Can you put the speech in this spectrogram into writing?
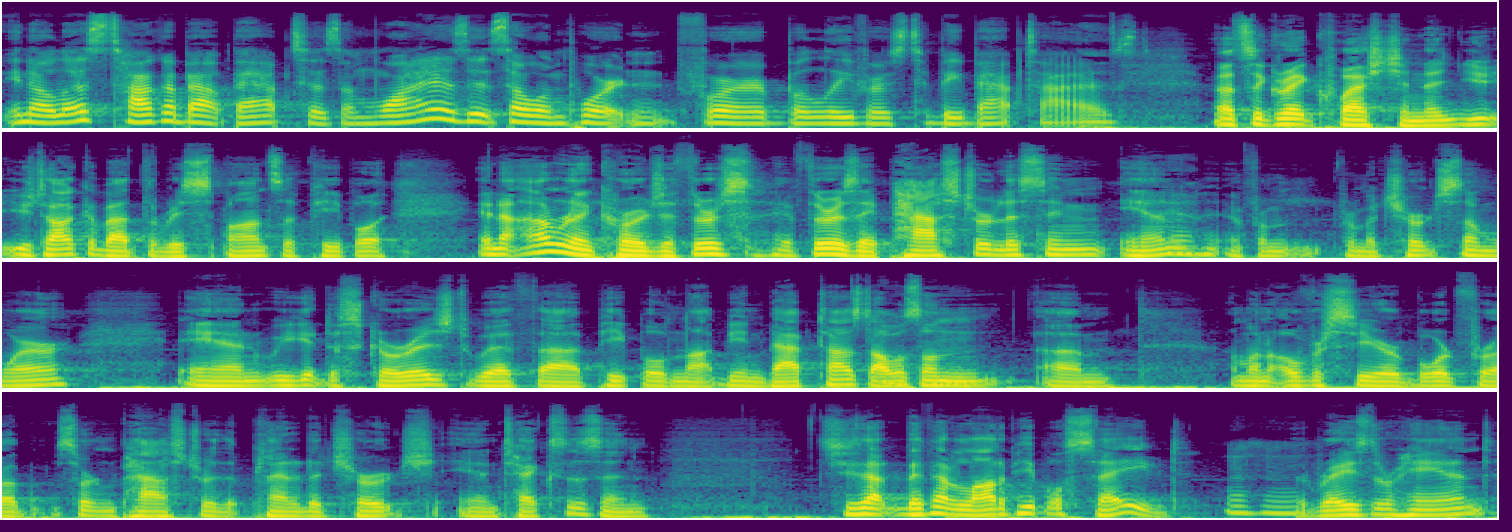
you know, let's talk about baptism. Why is it so important for believers to be baptized? That's a great question, and you, you talk about the response of people, and I would encourage if there's if there is a pastor listening in Yeah. from from a church somewhere, and we get discouraged with uh, people not being baptized. I was on um, I'm on an overseer board for a certain pastor that planted a church in Texas, and she's had, they've had a lot of people saved that raised their hand,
